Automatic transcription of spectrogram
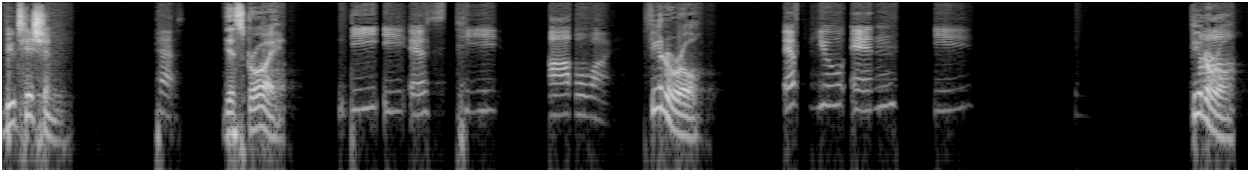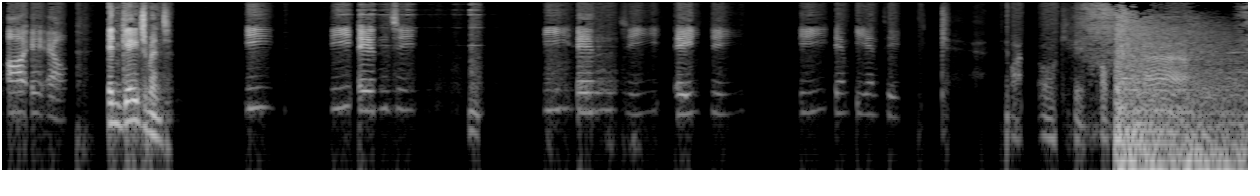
Beautician. Pass. Destroy D E S T R O Y funeral F U N E funeral R A L engagement E E N G E N G A G E M E N T โอเค ขอบคุณค่ะ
